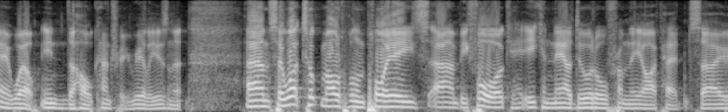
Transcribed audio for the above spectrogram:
well, in the whole country, really, isn't it? Um, so what took multiple employees um, before, he can now do it all from the iPad. So,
